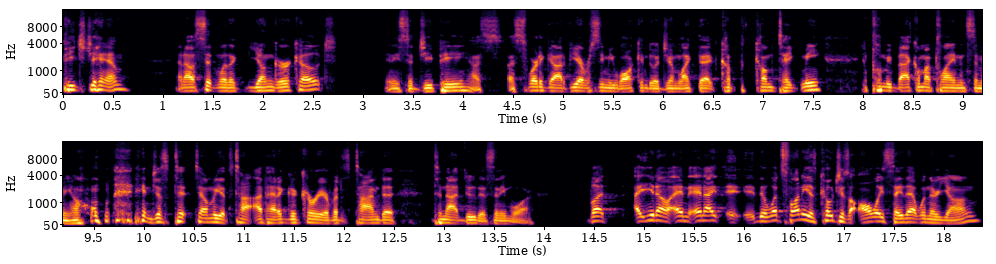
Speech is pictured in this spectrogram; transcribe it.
Peach Jam. And I was sitting with a younger coach and he said, GP, I, I swear to God, if you ever see me walk into a gym like that, come, come take me and put me back on my plane and send me home and just t- tell me it's time. I've had a good career, but it's time to, to not do this anymore. But, uh, you know, and, and I, it, what's funny is coaches always say that when they're young.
